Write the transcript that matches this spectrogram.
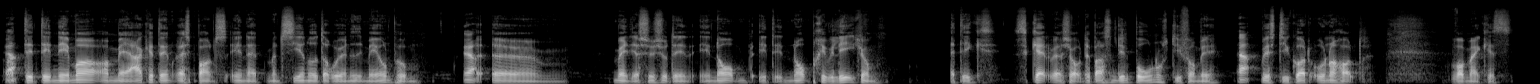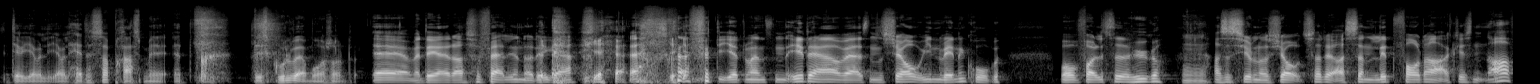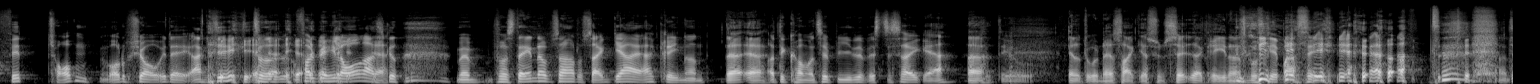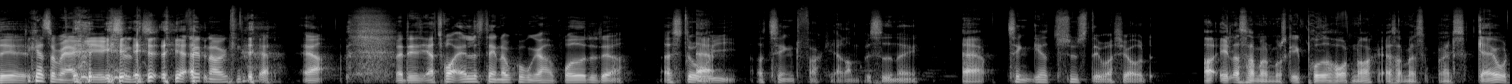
Ja. Og det, det er nemmere at mærke den respons, end at man siger noget, der ryger ned i maven på dem. Ja. Øhm, men jeg synes jo, det er en enormt, et enormt privilegium, at det ikke skal være sjovt. Det er bare sådan en lille bonus, de får med, Ja. hvis de er godt underholdt. Hvor man kan, det, jeg, vil, jeg vil have det så pres med, at det skulle være morsomt. Ja, ja, men det er da også forfærdeligt, når det ikke er. Ja. altså, fordi at man sådan, et er at være sådan sjov i en vennegruppe, hvor folk sidder og hygger, mm. og så siger du noget sjovt, så er det også sådan lidt fordragtigt, sådan, Nå, fedt, Torben, hvor er du sjov i dag. Ej, det er ikke, ved, og folk bliver helt overrasket. Men på stand-up, så har du sagt, jeg er grineren. Ja, ja. Og det kommer til at blive det, hvis det så ikke er. Ja. Altså, det er jo... Eller du har sagt, jeg synes selv, jeg griner. Nu skal jeg bare se. ja, det, det kan jeg så mærke, at I ikke synes. Ja. Fedt nok. Ja. ja. Men det, jeg tror, alle stand-up-komikere har prøvet det der. At stå Ja. i og tænkt, fuck, jeg ramte ved siden af. Ja. Tænk, jeg synes, det var sjovt. Og ellers har man måske ikke prøvet hårdt nok. Altså, man, man skal jo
